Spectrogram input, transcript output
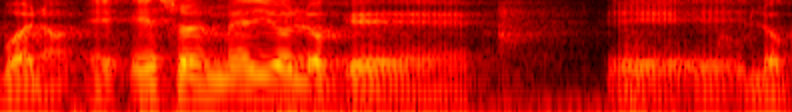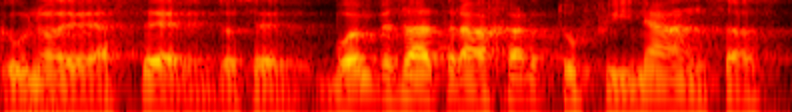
bueno, e- eso es medio lo que, eh, eh, lo que uno debe hacer. Entonces, vos empezás a trabajar tus finanzas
